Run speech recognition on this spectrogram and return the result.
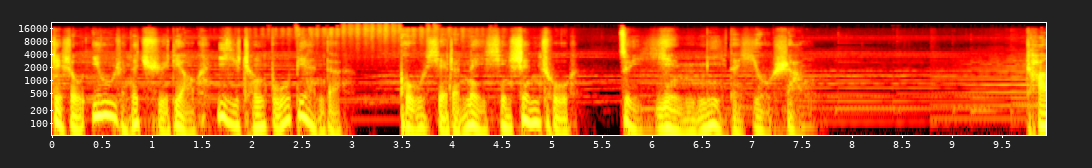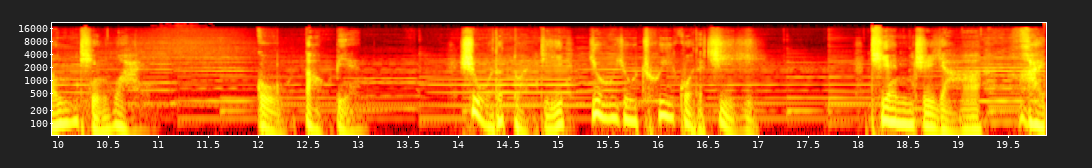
这首悠然的曲调，一成不变的谱写着内心深处最隐秘的忧伤。长亭外，古道边，是我的短笛悠悠吹过的记忆。天之涯，海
